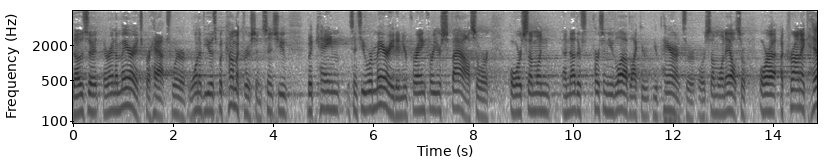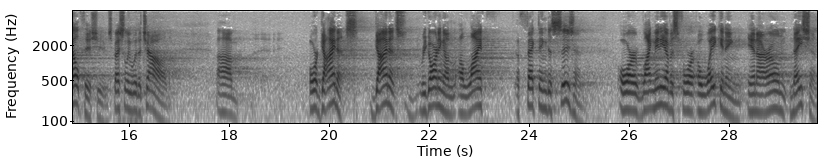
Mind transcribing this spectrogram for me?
Those that are in a marriage, perhaps, where one of you has become a Christian since you became, since you were married and you're praying for your spouse or, or someone, another person you love, like your, your parents or, or someone else, or, or a, a chronic health issue, especially with a child. Um, or guidance, guidance regarding a, a life affecting decision or like many of us, for awakening in our own nation,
